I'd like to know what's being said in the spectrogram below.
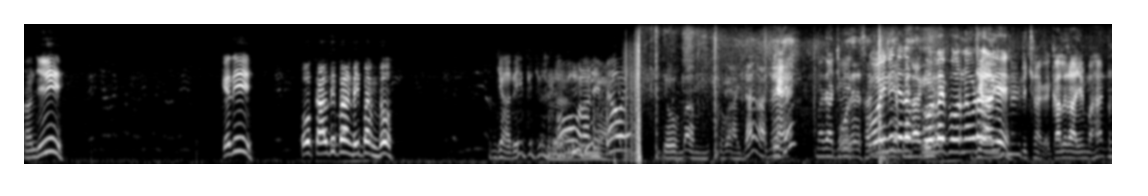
ਹਾਂਜੀ। ਕਿਹਦੀ? ਉਹ ਕੱਲ ਦੀ ਭਰਨ ਡਈ ਭਰਨ ਦੋ। ਜਿਆਦੇ ਹੀ ਤੇ ਉਹ ਵਾਲਾ ਡੇਪਿਆ ਓਏ ਜੋ ਆਇਦਾ ਅੱਜ ਵੇਖੇ ਮੈਂ ਤਾਂ ਅੱਜ ਵੀ ਕੋਈ ਨਹੀਂ ਜਦੋਂ 4x4 ਨਾ ਵੜਾਵਾਂਗੇ ਰਿਛਣਾ ਕੱਲ ਰਾਜਨ ਮਹਾਂ ਤੂੰ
